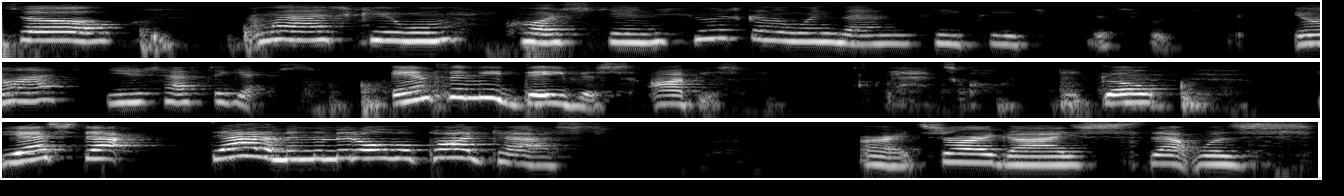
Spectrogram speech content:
So I'm gonna ask you one question: Who's gonna win the MVP this week? You know what? You just have to guess. Anthony Davis, obviously. Dad's calling. Hey, go. Yes, Dad. Dad, I'm in the middle of a podcast. All right, sorry guys. That was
